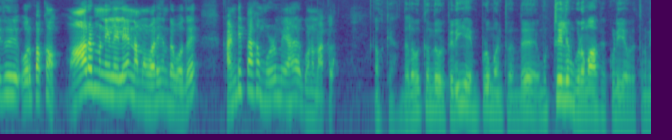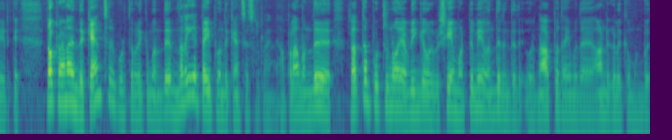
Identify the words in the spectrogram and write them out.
இது ஒரு பக்கம். ஆரம்ப நிலையிலே நம்ம வருகின்ற போது கண்டிப்பாக முழுமையாக குணமாக்கலாம். ஓகே அந்த அளவுக்கு வந்து ஒரு பெரிய இம்ப்ரூவ்மெண்ட் வந்து முற்றிலும் குணமாகக்கூடிய ஒரு தன்மை இருக்குது டாக்டர் ஆனால் இந்த கேன்சர் பொறுத்த வரைக்கும் வந்து நிறைய டைப் வந்து கேன்சர் சொல்கிறாங்க அப்போல்லாம் வந்து ரத்த புற்றுநோய் அப்படிங்கிற ஒரு விஷயம் மட்டுமே வந்து இருந்தது. ஒரு நாற்பது ஐம்பது ஆண்டுகளுக்கு முன்பு.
